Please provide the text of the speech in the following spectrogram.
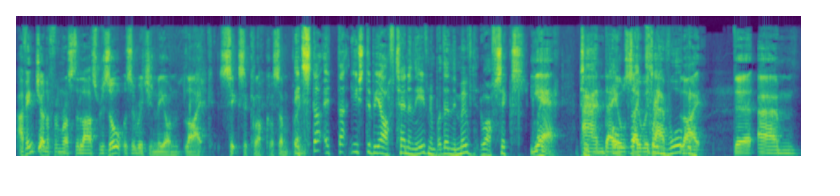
I think Jonathan Ross: The Last Resort was originally on like six o'clock or something. It started, that used to be half 10 in the evening, but then they moved it to half 6. Yeah, to- and they also like would have like the um,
